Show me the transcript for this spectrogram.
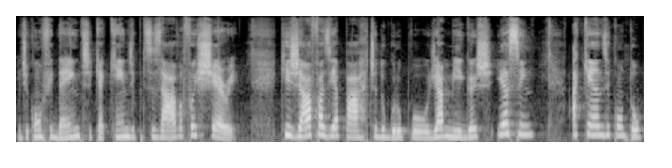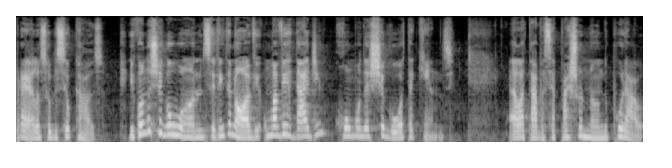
de confidente que a Candy precisava foi Sherry, que já fazia parte do grupo de amigas, e assim a Candy contou para ela sobre seu caso. E quando chegou o ano de 79, uma verdade incômoda chegou até Candy. Ela estava se apaixonando por Alan.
